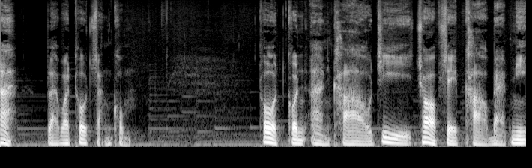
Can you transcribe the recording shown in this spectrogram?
อะ แปลว่าโทษสังคม โทษคนอ่านข่าวที่ชอบเสพข่าวแบบนี้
